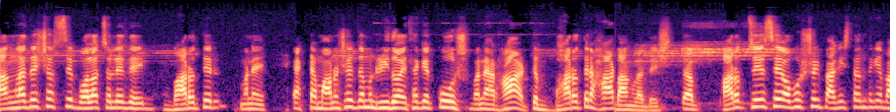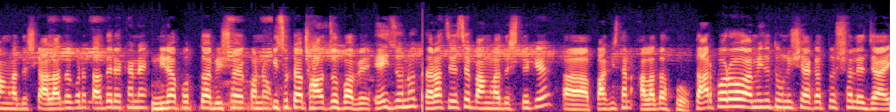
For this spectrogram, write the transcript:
বাংলাদেশ হচ্ছে বলা চলে যে ভারতের মানে একটা মানুষের যেমন হৃদয় থাকে কোষ মানে আর হার্ট ভারতের হার্ট বাংলাদেশ। তা ভারত চেয়েছে অবশ্যই পাকিস্তান থেকে বাংলাদেশকে আলাদা করে তাদের এখানে নিরাপত্তা বিষয়ে কোনো কিছুটা সাহায্য পাবে। এই জন্য তারা চেয়েছে বাংলাদেশ থেকে পাকিস্তান আলাদা হোক। তারপরও আমি যদি উনিশশো একাত্তর সালে যাই,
